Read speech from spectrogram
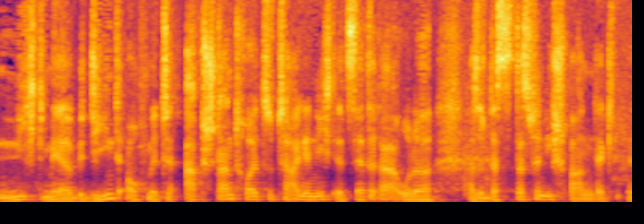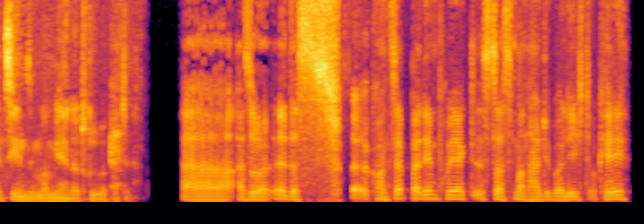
nicht mehr bedient, auch mit Abstand heutzutage nicht, etc.? Oder also das, das finde ich spannend. Erzählen Sie mal mehr darüber, bitte. Äh, also äh, das Konzept bei dem Projekt ist, dass man halt überlegt, okay,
